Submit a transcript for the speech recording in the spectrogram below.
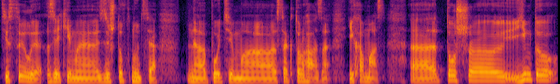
ті сили, з якими зіштовхнуться е, потім е, сектор Газа і Хамас. Е, Тож їм то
